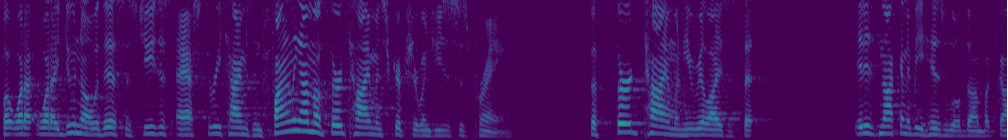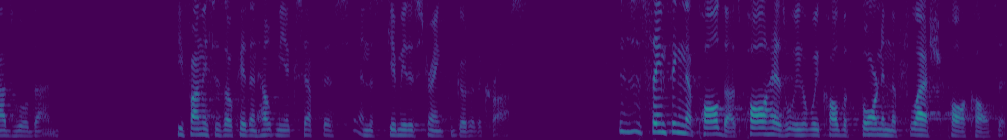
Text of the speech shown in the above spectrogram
But what I, what I do know with this is Jesus asked three times, and finally on the third time in Scripture when Jesus is praying, the third time when he realizes that it is not going to be his will done, but God's will done. He finally says, Okay, then help me accept this and this, give me the strength to go to the cross. This is the same thing that Paul does. Paul has what we call the thorn in the flesh, Paul calls it.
